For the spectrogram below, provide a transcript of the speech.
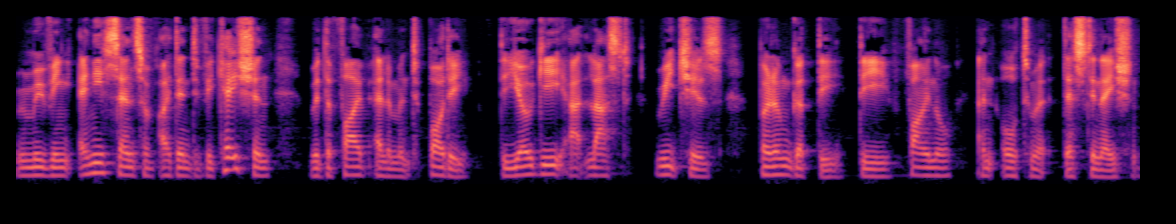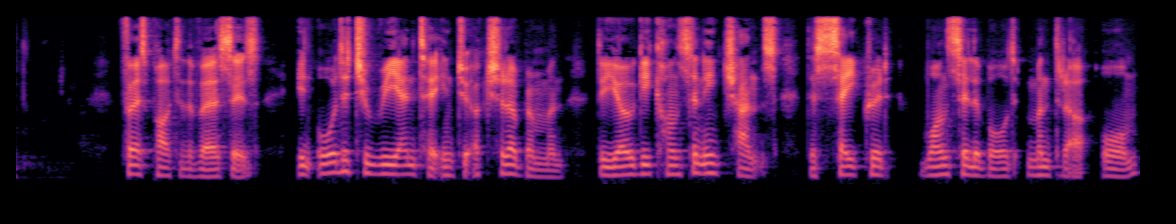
removing any sense of identification with the five element body. The yogi at last reaches Paramgati, the final and ultimate destination. First part of the verse is, in order to re-enter into Akshara Brahman, the yogi constantly chants the sacred one syllabled mantra Om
